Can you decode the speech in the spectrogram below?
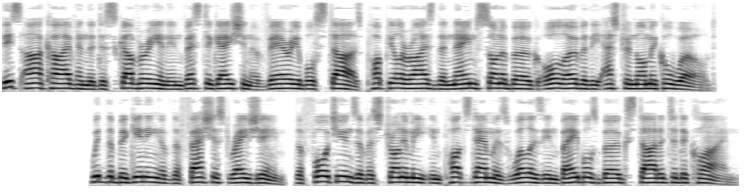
This archive and the discovery and investigation of variable stars popularized the name Sonneberg all over the astronomical world. With the beginning of the fascist regime, the fortunes of astronomy in Potsdam as well as in Babelsberg started to decline.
